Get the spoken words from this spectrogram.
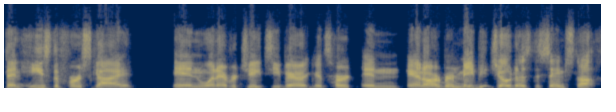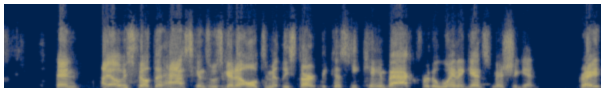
then he's the first guy in whenever JT Barrett gets hurt in Ann Arbor. Maybe Joe does the same stuff. And I always felt that Haskins was going to ultimately start because he came back for the win against Michigan, right?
